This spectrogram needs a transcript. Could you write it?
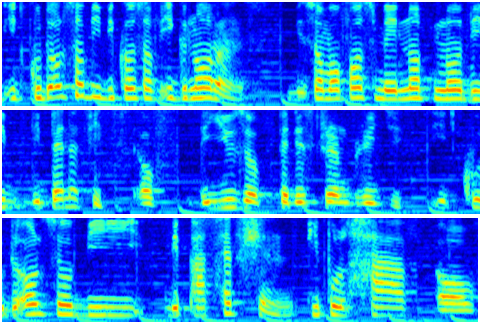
It could also be because of ignorance. Some of us may not know the, the benefits of the use of pedestrian bridges. It could also be the perception people have of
